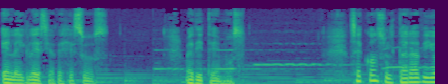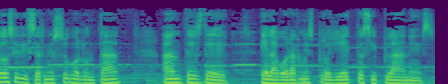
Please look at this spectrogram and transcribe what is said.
en la iglesia de Jesús. Meditemos. Sé consultar a Dios y discernir su voluntad antes de elaborar mis proyectos y planes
